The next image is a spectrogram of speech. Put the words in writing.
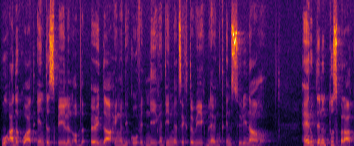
hoe adequaat in te spelen op de uitdagingen die COVID-19 met zich teweeg brengt in Suriname. Hij roept in een toespraak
